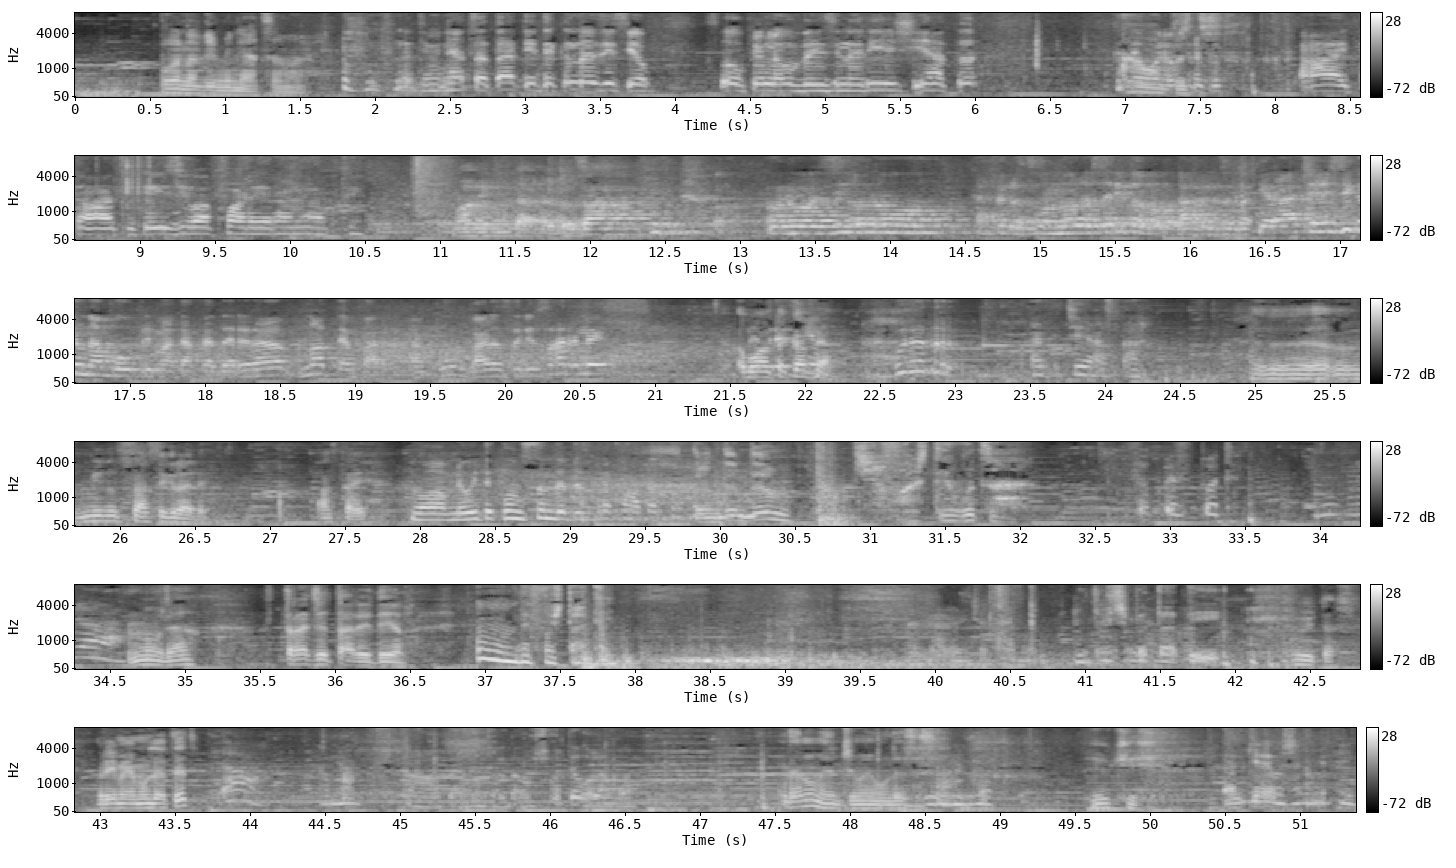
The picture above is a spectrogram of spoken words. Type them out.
Bună dimineața, mami. Bună dimineața, tati, de când am zis eu să oprim la o benzinărie și iată câte Am ore au oprit. trecut. Ai, tati, că e ziua afară, era noapte. Mami, cum te-a peluța? O nouă zi, o nouă cafeluță, un nou răsărit, o nouă cafeluță. Era aceeași zi când am băut prima cafea, dar era noapte afară. Acum, va răsări soarele, O ne altă trezim. cafea. Băr, tati, ce e asta? Uh, minus 6 grade. Asta e. Doamne, uite cum sunt de dezbrăcată. Dăm, dăm, dăm. Ce faci, Teuța? Să vezi tot. Nu vrea. Nu vrea? Trage tare de el. Unde faci, tati? Nu are nicio treabă. Deci pe tati. Uite așa. Vrei mai mult de atât? Da, am Ah, dar nu te dau și te o la mă. Dar nu merge mai mult de atât. E ok. Dar greu să nu mi frig.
